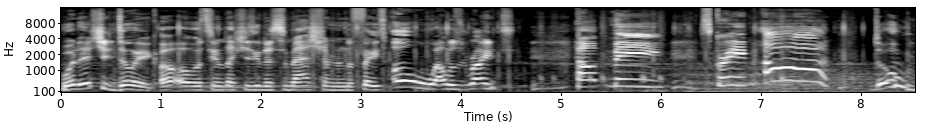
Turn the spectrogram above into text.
What is she doing? Uh-oh, it seems like she's gonna smash him in the face. Oh, I was right. Help me! Scream! Ah! Dude,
